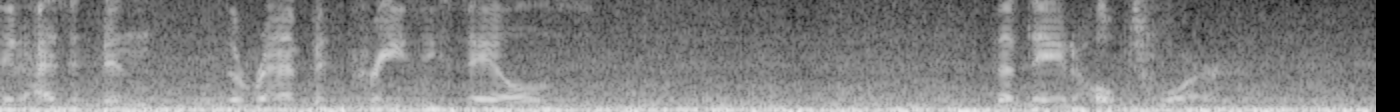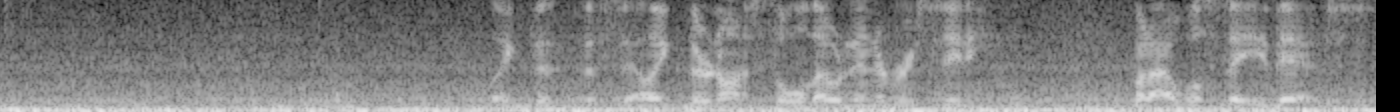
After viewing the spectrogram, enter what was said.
it hasn't been the rampant crazy sales that they had hoped for like the the like they're not sold out in every city. But I will say this,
